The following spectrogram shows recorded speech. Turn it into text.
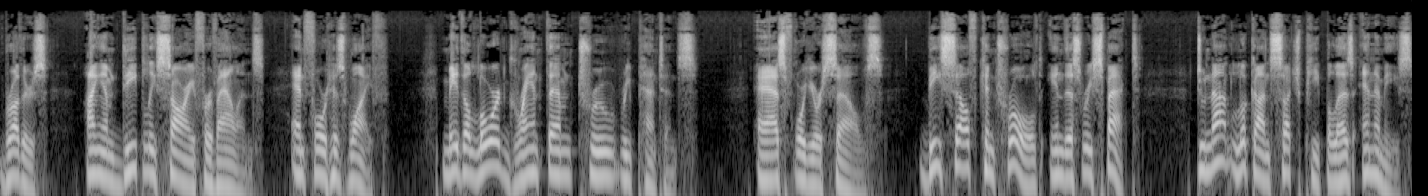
Brothers, I am deeply sorry for Valens, and for his wife May the Lord grant them true repentance. As for yourselves, be self controlled in this respect. Do not look on such people as enemies,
